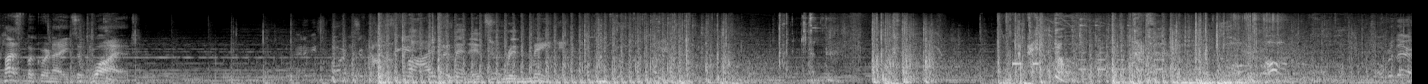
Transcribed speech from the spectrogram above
Plasma grenades acquired. Remaining. Over there.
